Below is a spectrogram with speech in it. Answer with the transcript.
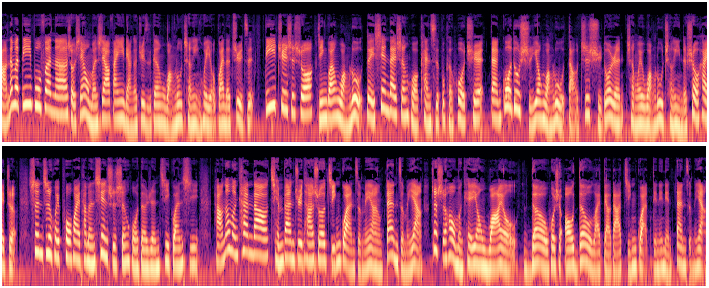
好，那么第一部分呢，首先我们是要翻译两个句子跟网络成瘾会有关的句子。第一句是说，尽管网络对现代生活看似不可或缺，但过度使用网络导致许多人成为网络成瘾的受害者，甚至会破坏他们现实生活的人际关系。好，那我们看到前半句，他说尽管怎么样，但怎么样，这时候我们可以用 while、though 或是 although 来表达尽管点点点，但怎么样，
